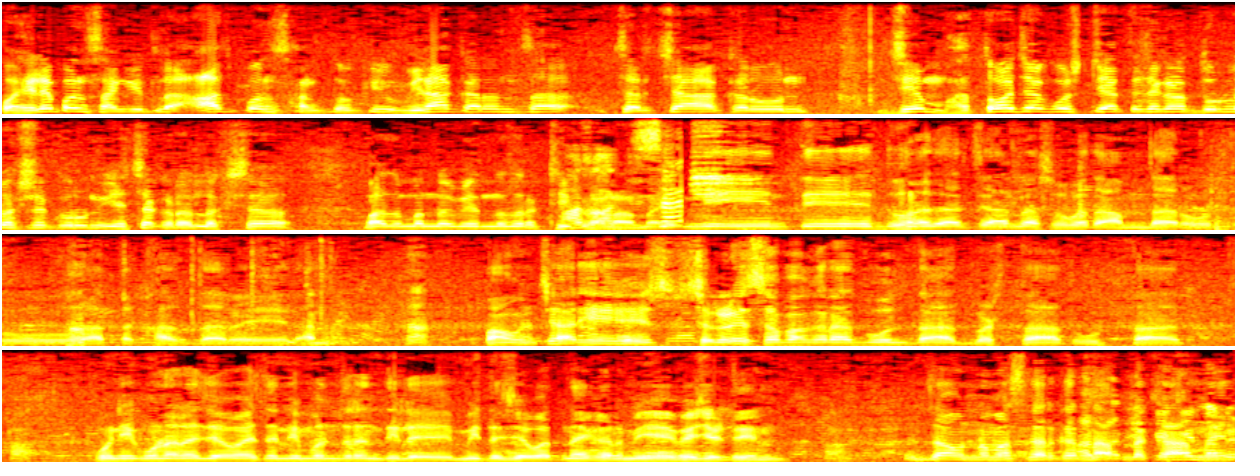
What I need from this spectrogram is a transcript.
पहिले पण सांगितलं आज पण सांगतो की विनाकारणचा चर्चा करून जे महत्त्वाच्या गोष्टी आहेत त्याच्याकडे दुर्लक्ष करून याच्याकडे लक्ष माझं म्हणणं वेदनं जरा ठीक राहणार नाही. मी ते दोन हजार चार ला सोबत आमदार होतो. आता खासदार आहेत. आणि पाहुणचार हे सगळे सभागृहात बोलतात बसतात उठतात. कोणी कोणाला जेवायचं निमंत्रण दिले मी तर जेवत नाही कारण मी व्हेजिटेरियन जाऊन नमस्कार करणं आपलं काम आहे.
